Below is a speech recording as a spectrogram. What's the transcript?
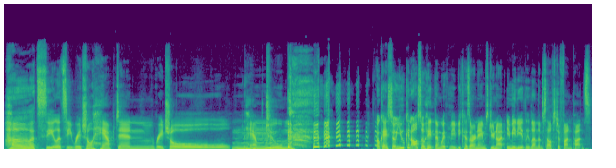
Huh, let's see. Let's see. Rachelle Hampton, Rachelle mm-hmm. Hamptoon. okay, so you can also hate them with me because our names do not immediately lend themselves to fun puns.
